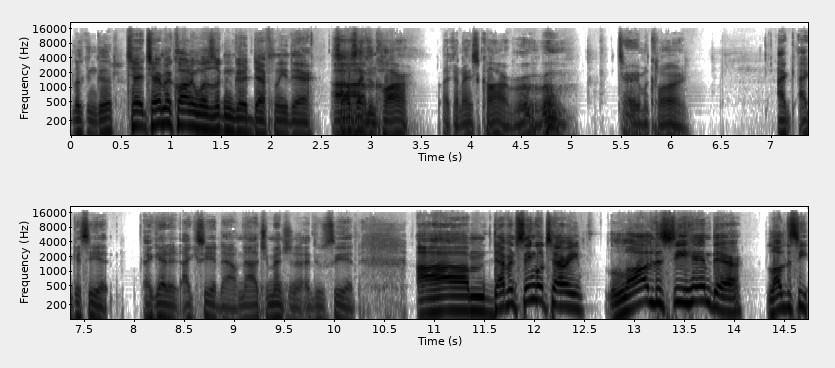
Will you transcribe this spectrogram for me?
looking good. Ter- Terry McLaurin was looking good, definitely there. Sounds like Um, a car, like a nice car. Vroom, vroom. Terry McLaurin. I, I can see it. I get it. I can see it now. Now that you mention it, I do see it. Um, Devin Singletary, love to see him there. Love to see.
